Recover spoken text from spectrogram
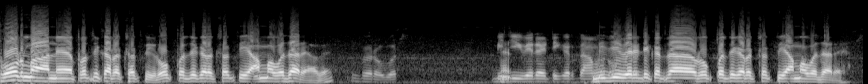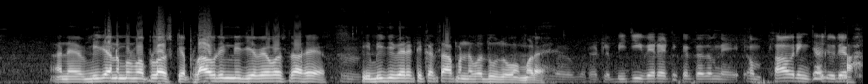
છોડમાં અને પ્રતિકારક શક્તિ રોગ પ્રતિકારક શક્તિ આમાં વધારે આવે. બરોબર. બીજી વેરાયટી કરતાં બીજી વેરાયટી કરતાં રોગ પ્રતિકારક શક્તિ આમાં વધારે. અને બીજા નંબરમાં પ્લસ કે ફ્લાવરિંગની જે વ્યવસ્થા છે એ બીજી વેરાયટી કરતાં આપણને વધુ જોવા મળે. બરોબર. એટલે બીજી વેરાયટી કરતાં તમને આમ ફ્લાવરિંગ જાજુ દેખ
